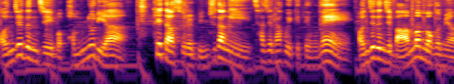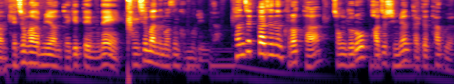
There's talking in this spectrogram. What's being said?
언제든지 뭐 법률이야 국회 다수를 민주당이 차지하고 있기 때문에 언제든지 마음만 먹으면 개정하면 되기 때문에 방심하는 것은 건물입니다. 현재까지는 그렇다 정도로 봐주시면 될 듯 하고요.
